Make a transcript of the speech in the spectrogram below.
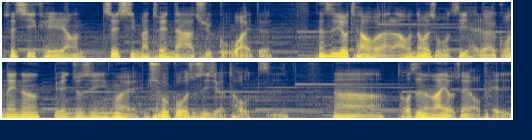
所以其实可以让最起码推荐大家去国外的。但是又跳回来了，那为什么我自己还留在国内呢？原因就是因为出国就是一个投资，那投资慢慢有赚有赔。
